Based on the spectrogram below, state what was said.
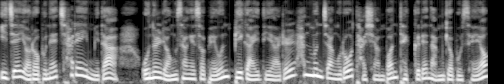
이제 여러분의 차례입니다. 오늘 영상에서 배운 빅 아이디어를 한 문장으로 다시 한번 댓글에 남겨보세요.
